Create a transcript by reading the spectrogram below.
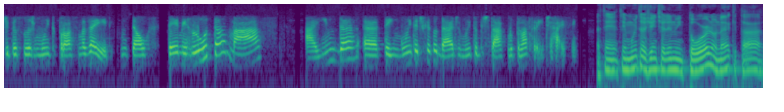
de pessoas muito próximas a ele. Então, Temer luta, mas ainda uh, tem muita dificuldade, muito obstáculo pela frente, Heisen. É, tem, tem muita gente ali no entorno, né, que está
